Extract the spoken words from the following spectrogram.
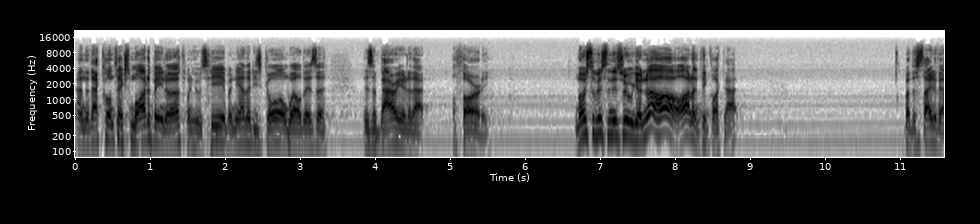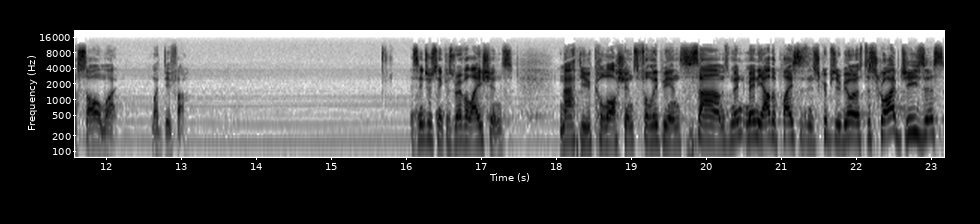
and that that context might have been earth when he was here, but now that he's gone, well, there's a, there's a barrier to that authority. Most of us in this room go, no, I don't think like that. But the state of our soul might, might differ. It's interesting because Revelations, Matthew, Colossians, Philippians, Psalms, many, many other places in Scripture, to be honest, describe Jesus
